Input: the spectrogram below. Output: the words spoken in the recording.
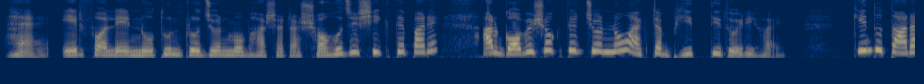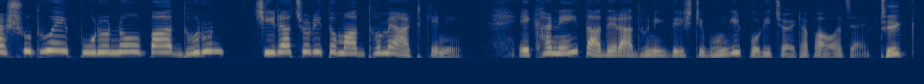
হ্যাঁ এর ফলে নতুন প্রজন্ম ভাষাটা সহজে শিখতে পারে আর গবেষকদের জন্যও একটা ভিত্তি তৈরি হয়। কিন্তু তারা শুধু এই পুরনো বা ধরুন চিরাচরিত মাধ্যমে আটকে নেই। এখানেই তাদের আধুনিক দৃষ্টিভঙ্গির পরিচয়টা পাওয়া যায়। ঠিক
